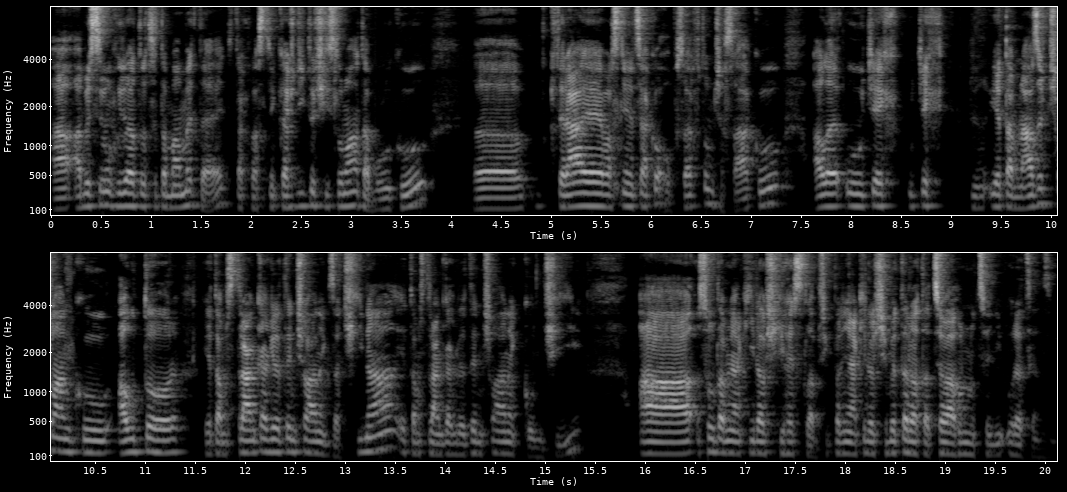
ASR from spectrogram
A aby si mohl udělat to, co tam máme teď, tak vlastně každý to číslo má tabulku, eh, která je vlastně něco jako obsah v tom časáku, ale u těch, u těch je tam název článku, autor, je tam stránka, kde ten článek začíná, je tam stránka, kde ten článek končí a jsou tam nějaký další hesla, případně nějaký další metadata, třeba hodnocení u recenzí.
